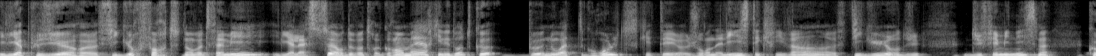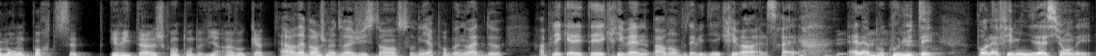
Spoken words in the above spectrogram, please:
Il y a plusieurs euh, figures fortes dans votre famille. Il y a la sœur de votre grand-mère, qui n'est d'autre que Benoît Groult, qui était journaliste, écrivain, figure du féminisme. Comment on porte cet héritage quand on devient avocate? Alors d'abord, je me dois juste en souvenir pour Benoît de rappeler qu'elle était écrivaine. Pardon, vous avez dit écrivain. Elle serait, elle a beaucoup lutté pour la féminisation des,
